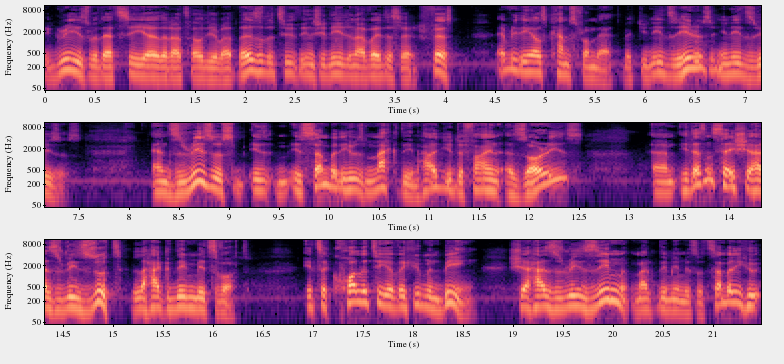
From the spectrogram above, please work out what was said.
agrees with that CEO that I told you about. Those are the two things you need in Avodah Search. First, everything else comes from that, but you need Zahirus and you need Zrizus. And Zrizus is, is somebody who's Makdim. How do you define Azoris? Um, he doesn't say she has Rizut Lahagdim Mitzvot. It's a quality of a human being. She has Rizim Makdim Mitzvot. Somebody who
